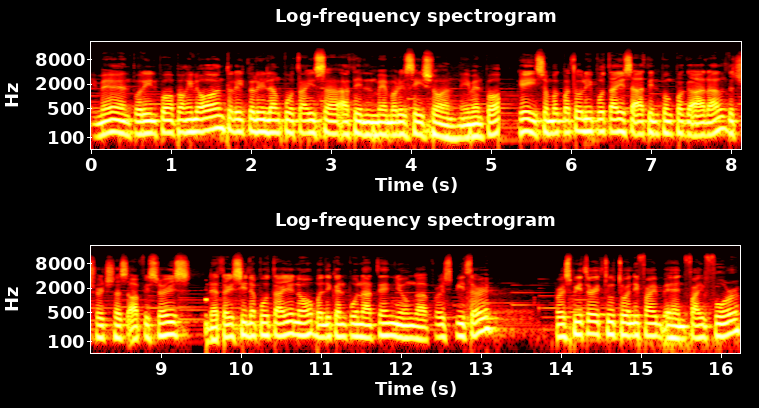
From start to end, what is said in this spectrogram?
Amen. Purihin po ang Panginoon. Tuloy-tuloy lang po tayo sa atin memorization. Amen po. Okay, so magpatuloy po tayo sa atin pong pag-aaral. The church has officers. Letter C na po tayo, no? Balikan po natin yung uh, 1 Peter. 1 Peter 2.25 and 5.4.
